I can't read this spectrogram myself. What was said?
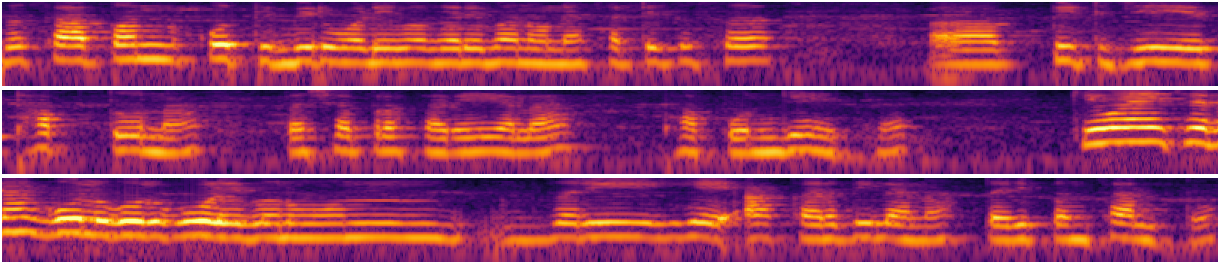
जसं आपण कोथिंबीर वडी वगैरे बनवण्यासाठी जसं पीठ जे थापतो ना तशा प्रकारे याला थापून घ्यायचं. किंवा याचे ना गोल गोल गोळे बनवून जरी हे आकार दिला ना तरी पण चालतो.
